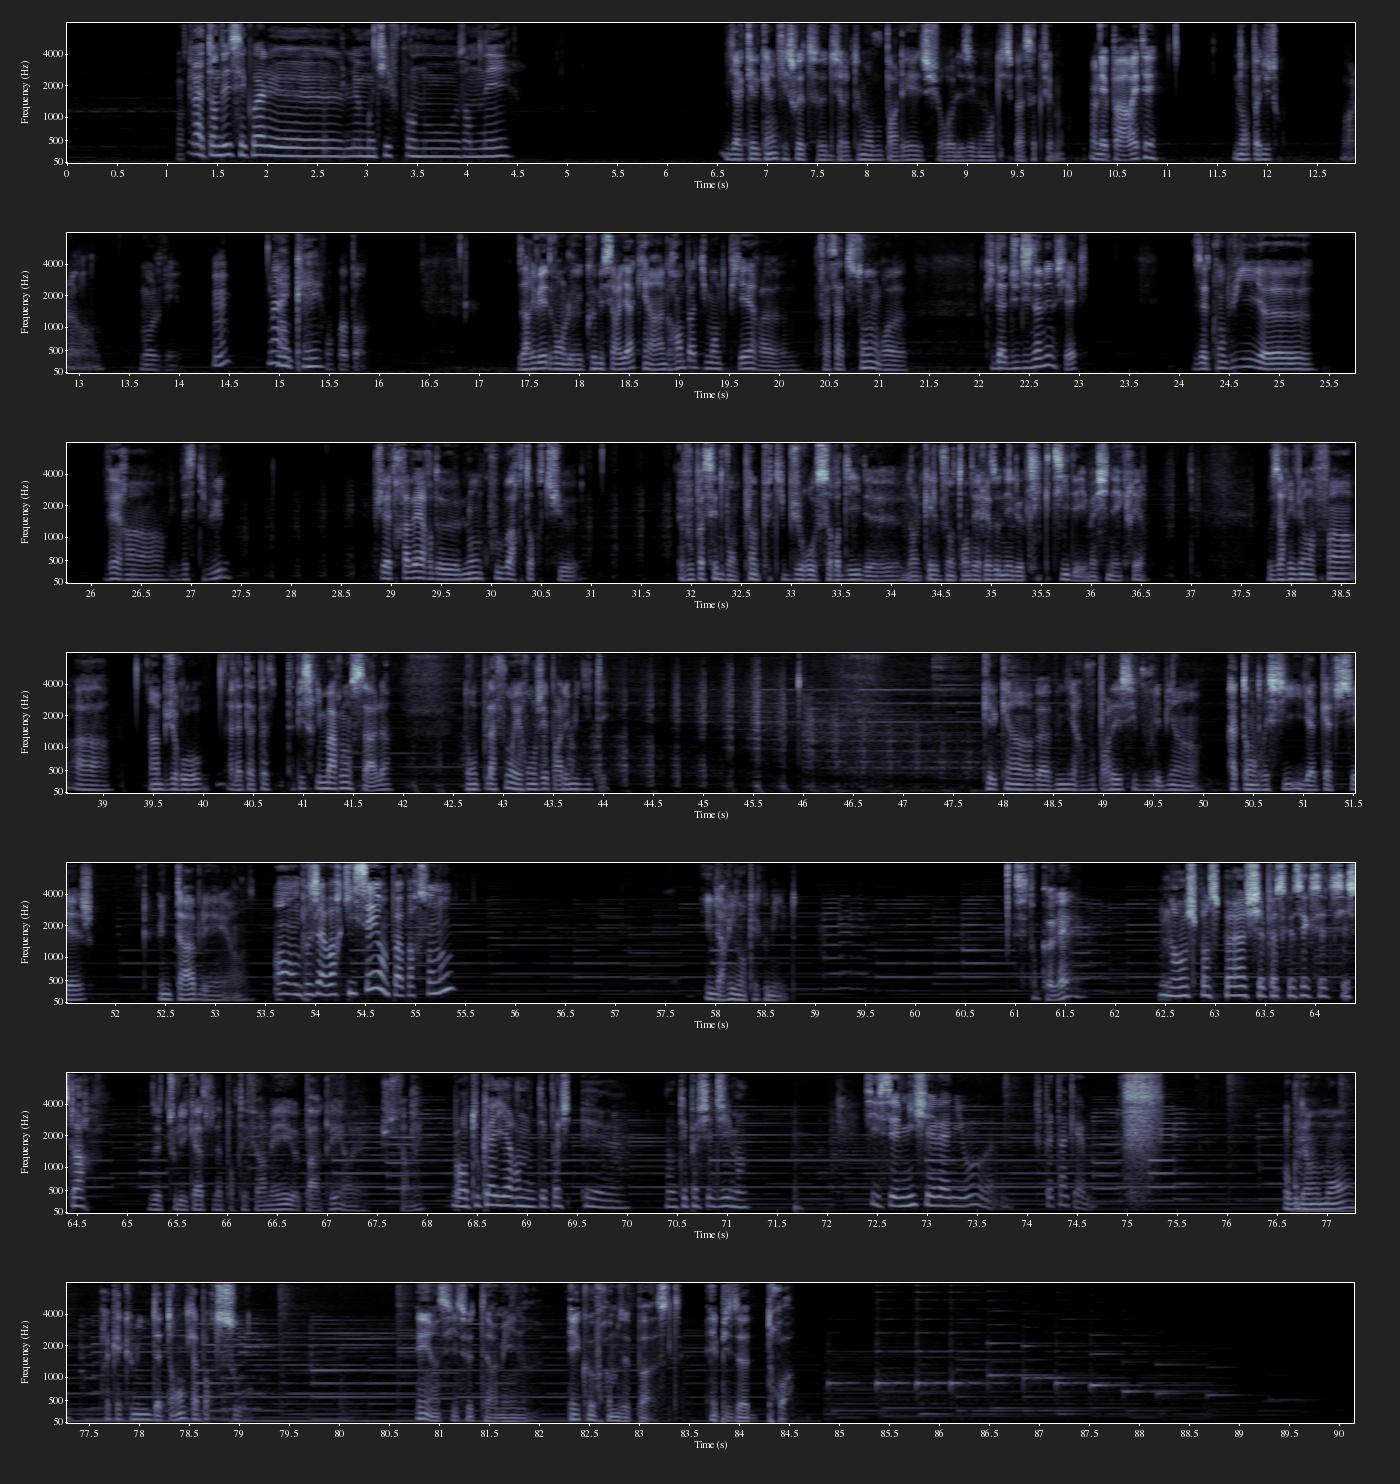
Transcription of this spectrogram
Attendez, c'est quoi le, le motif pour nous emmener? Il y a quelqu'un qui souhaite directement vous parler sur les événements qui se passent actuellement. On n'est pas arrêté? Non, pas du tout. Alors, moi je dis, Ouais. Ok. pourquoi pas? Vous arrivez devant le commissariat qui a un grand bâtiment de pierre, euh, façade sombre, euh, qui date du 19e siècle. Vous êtes conduit euh, vers un vestibule, puis à travers de longs couloirs tortueux. Vous passez devant plein de petits bureaux sordides euh, dans lesquels vous entendez résonner le cliquetis des machines à écrire. Vous arrivez enfin à un bureau à la tapisserie marron sale, dont le plafond est rongé par l'humidité. Quelqu'un va venir vous parler si vous voulez bien attendre ici. Il y a quatre sièges, une table et un... on peut savoir qui c'est, on peut avoir son nom. il arrive dans quelques minutes. C'est ton collègue Non, je pense pas. Je sais pas ce que c'est que cette histoire. Vous êtes tous les quatre, la porte est fermée, euh, pas à clé, hein, ouais, juste fermée. Bon, en tout cas, hier, on n'était pas, chez- euh, on n'était pas chez Jim. hein. Si c'est Michel Agneau, euh, je pète un câble. Au bout d'un moment, après quelques minutes d'attente, la porte s'ouvre. Et ainsi se termine Echo from the Past, épisode 3.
